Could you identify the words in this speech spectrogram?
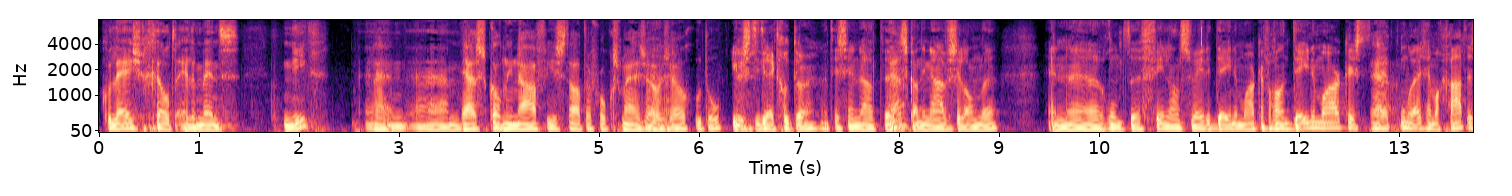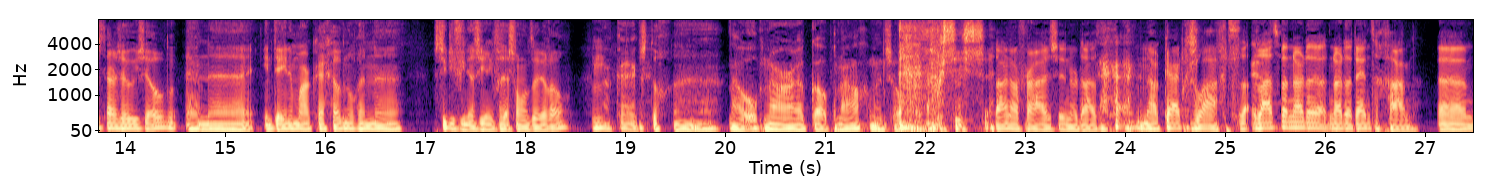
collegegeld-element niet. En, um... Ja, Scandinavië staat er volgens mij sowieso goed op. Jullie zitten direct goed hoor. Het is inderdaad uh, de Scandinavische landen. En uh, rond uh, Finland, Zweden, Denemarken. Vooral in Denemarken is het, onderwijs helemaal gratis daar sowieso. En uh, in Denemarken krijg je ook nog een studiefinanciering van 600 euro. Hm. Okay. Dus toch, Nou, op naar Kopenhagen met zo. Precies. Daar naar verhuizen inderdaad. nou, kaart geslaagd. laten we naar de, naar de rente gaan. Ehm,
